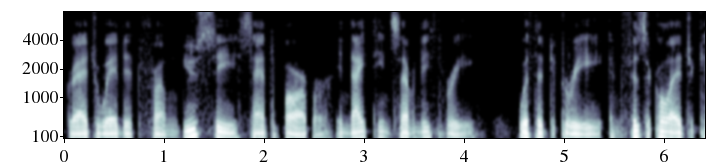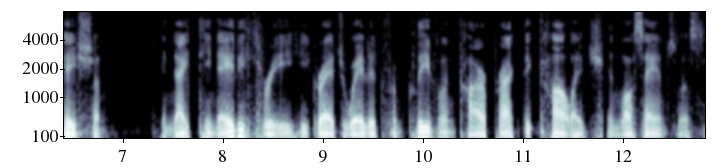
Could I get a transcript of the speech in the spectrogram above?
graduated from UC Santa Barbara in 1973 with a degree in physical education. In 1983, he graduated from Cleveland Chiropractic College in Los Angeles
